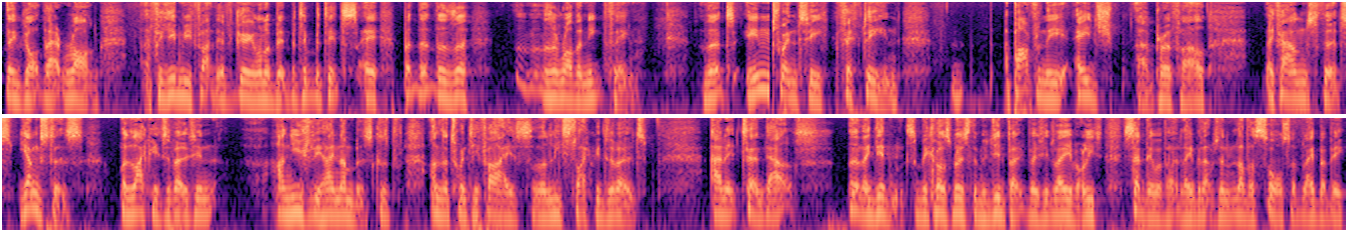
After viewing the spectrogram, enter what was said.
they've got that wrong. Uh, forgive me for they're going on a bit, but it, but it's a, but there's a there's a rather neat thing that in 2015 apart from the age uh, profile, they found that youngsters were likely to vote in unusually high numbers because under 25s are the least likely to vote. And it turned out that they didn't. Because most of them who did vote voted Labour, or at least said they would vote Labour, that was another source of Labour being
